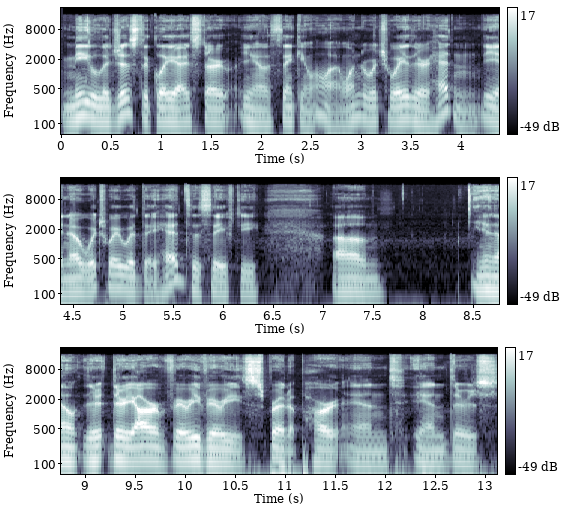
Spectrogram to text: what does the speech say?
me logistically, I start, you know, thinking, oh, I wonder which way they're heading. You know, which way would they head to safety? Um, you know, they are very, very spread apart, and and there's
